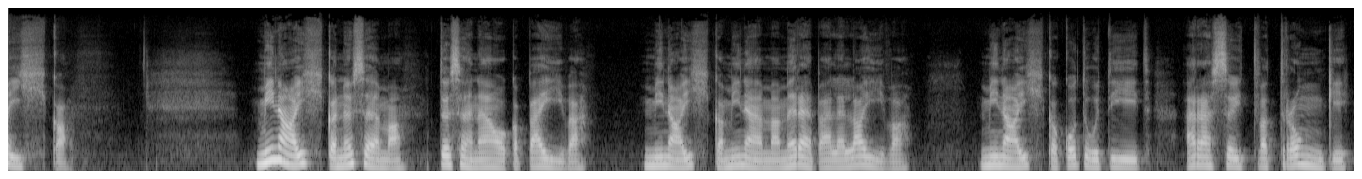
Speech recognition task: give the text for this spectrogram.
ihka. mina ihka nõsõma tõsõ näoga päivä. mina ihka minemä mere pääle laiva. mina ihka kodutiid äräsõitvat rongi.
